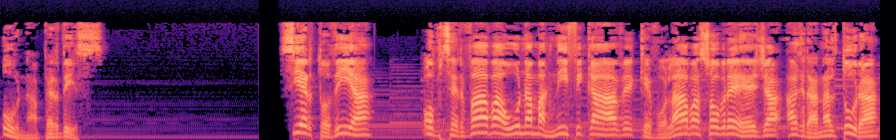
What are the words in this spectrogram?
una perdiz. Cierto día, observaba una magnífica ave que volaba sobre ella a gran altura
